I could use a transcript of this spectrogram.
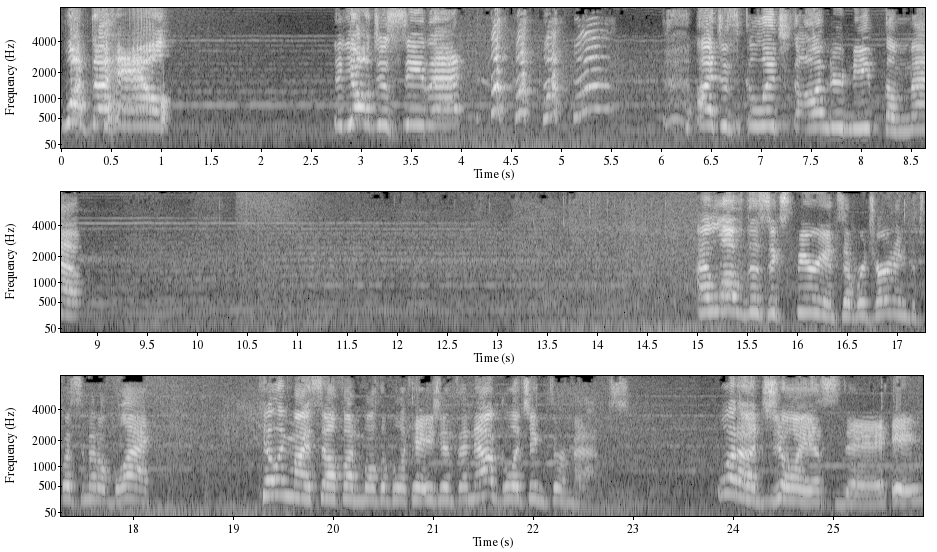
What the hell? Did y'all just see that? I just glitched underneath the map. I love this experience of returning to Twisted Metal Black, killing myself on multiple occasions, and now glitching through maps. What a joyous day!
